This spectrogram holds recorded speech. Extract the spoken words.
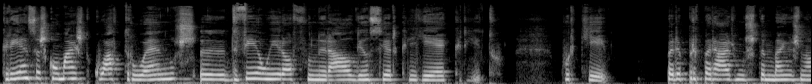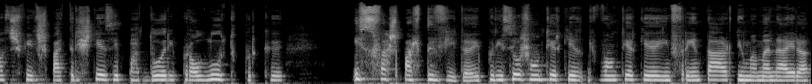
crianças com mais de 4 anos eh, deviam ir ao funeral de um ser que lhe é querido. Porquê? Para prepararmos também os nossos filhos para a tristeza e para a dor e para o luto, porque isso faz parte da vida e por isso eles vão ter que vão ter que enfrentar de uma maneira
